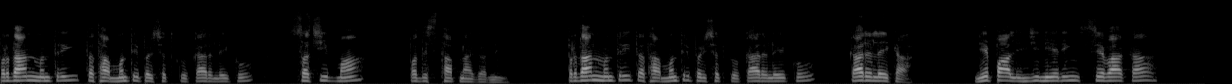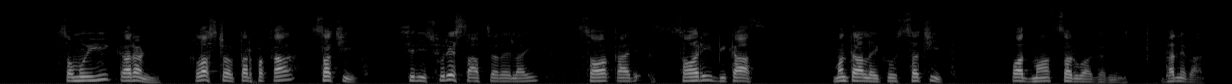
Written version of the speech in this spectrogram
प्रधानमन्त्री तथा मन्त्री परिषदको कार्यालयको सचिवमा पदस्थापना गर्ने। प्रधानमन्त्री तथा मन्त्री परिषदको कार्यालयको कार्यालयका नेपाल इन्जिनियरिङ सेवाका समूहीकरण क्लस्टरतर्फका सचिव श्री सुरेश आचार्यलाई सहकारी सहरी विकास मन्त्रालयको सचिव पदमा सरुवा गर्ने। धन्यवाद।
